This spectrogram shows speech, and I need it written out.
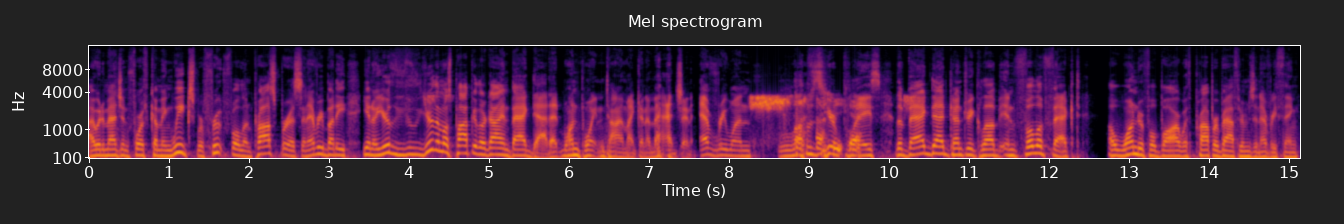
I would imagine forthcoming weeks we're fruitful and prosperous, and everybody, you know, you're you're the most popular guy in Baghdad at one point in time. I can imagine everyone loves your place. yeah. The Baghdad Country Club in full effect, a wonderful bar with proper bathrooms and everything.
